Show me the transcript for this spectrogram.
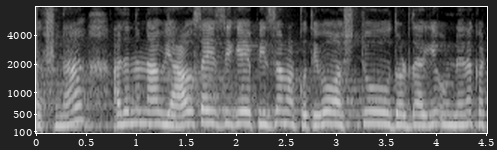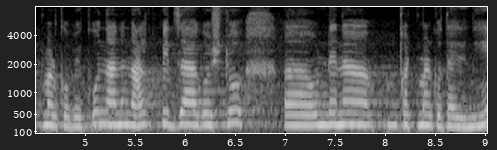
ತಕ್ಷಣ ಅದನ್ನು ನಾವು ಯಾವ ಸೈಜಿಗೆ ಪಿಜ್ಜಾ ಮಾಡ್ಕೋತೀವೋ ಅಷ್ಟು ದೊಡ್ಡದಾಗಿ ಉಂಡೆನ ಕಟ್ ಮಾಡ್ಕೋಬೇಕು. ನಾನು ನಾಲ್ಕು ಪಿಜ್ಜಾ ಆಗೋಷ್ಟು ಉಂಡೆನ ಕಟ್ ಮಾಡ್ಕೋತಾ ಇದ್ದೀನಿ.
